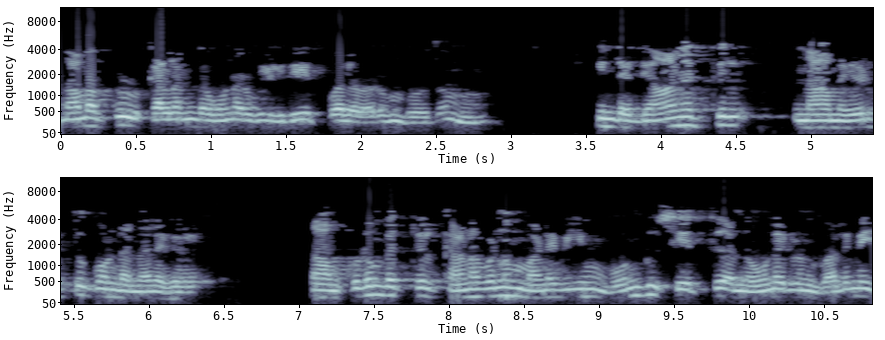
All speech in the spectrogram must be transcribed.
நமக்குள் கலந்த உணர்வுகள் இதே போல வரும்போதும் இந்த தியானத்தில் நாம் எடுத்துக்கொண்ட நிலைகள் நாம் குடும்பத்தில் கணவனும் மனைவியும் ஒன்று சேர்த்து அந்த உணர்வின் வலிமை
